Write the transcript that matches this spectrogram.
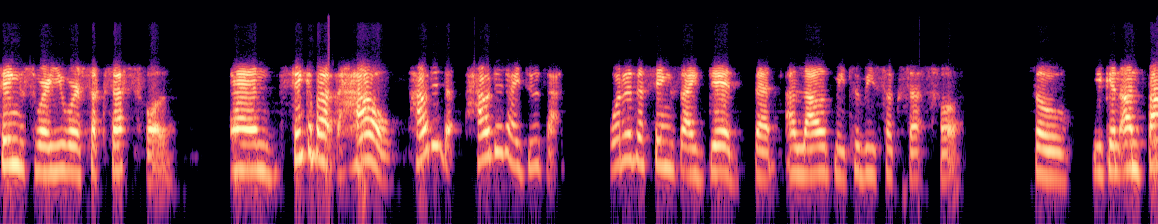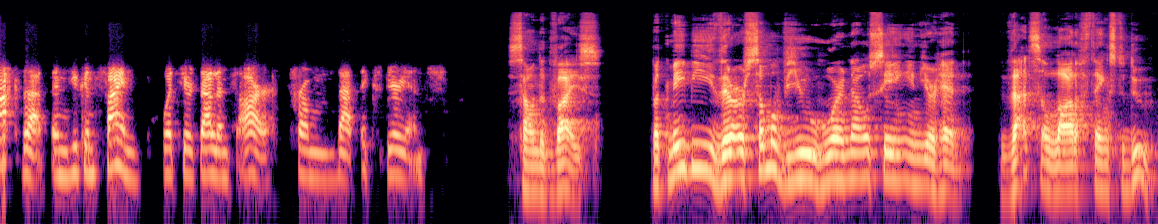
things where you were successful and think about how. How did how did i do that what are the things I did that allowed me to be successful? So you can unpack that and you can find what your talents are from that experience. Sound advice. But maybe there are some of you who are now saying in your head, that's a lot of things to do.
